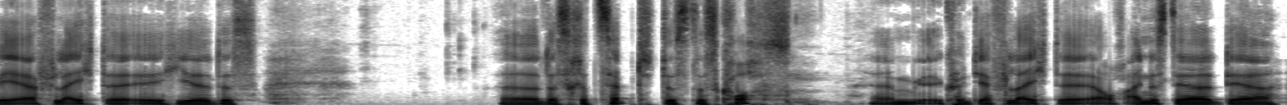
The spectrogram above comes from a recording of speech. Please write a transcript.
wäre vielleicht äh, hier das äh, das Rezept des, des Kochs ähm, könnte ja vielleicht äh, auch eines der, der,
